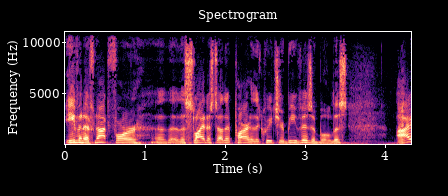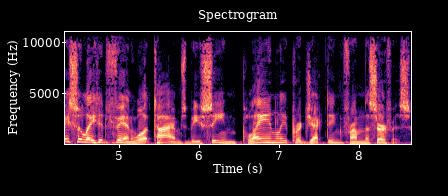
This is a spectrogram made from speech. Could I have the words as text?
Even if not for uh, the slightest other part of the creature be visible, this isolated fin will at times be seen plainly projecting from the surface.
